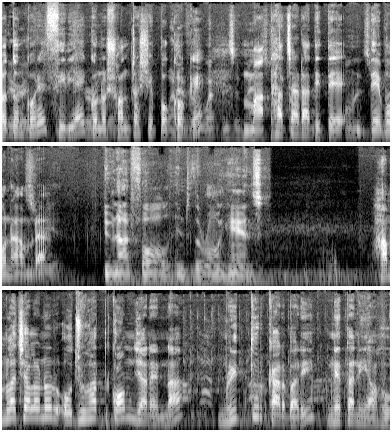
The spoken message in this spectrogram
নতুন করে সিরিয়ায় কোনো সন্ত্রাসী পক্ষকে মাথাচাড়া দিতে দেব না আমরা। হামলা চালানোর অজুহাত কম জানেন না মৃত্যুর কারবারি নেতানিয়াহু।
